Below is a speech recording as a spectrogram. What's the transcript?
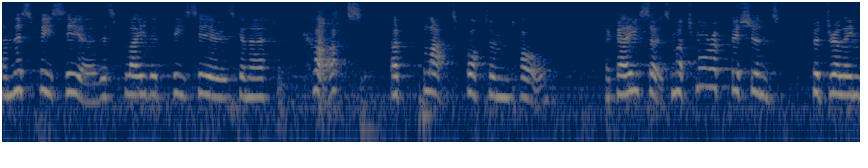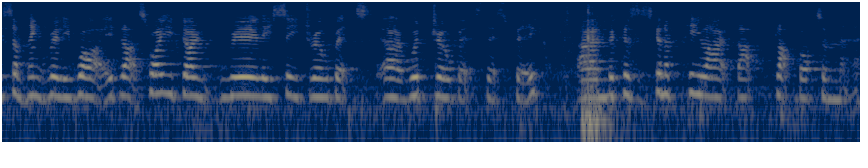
And this piece here, this bladed piece here, is going to cut a flat bottomed hole. Okay, so it's much more efficient for drilling something really wide. That's why you don't really see drill bits, uh, wood drill bits this big, um, because it's going to peel out that flat bottom there.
